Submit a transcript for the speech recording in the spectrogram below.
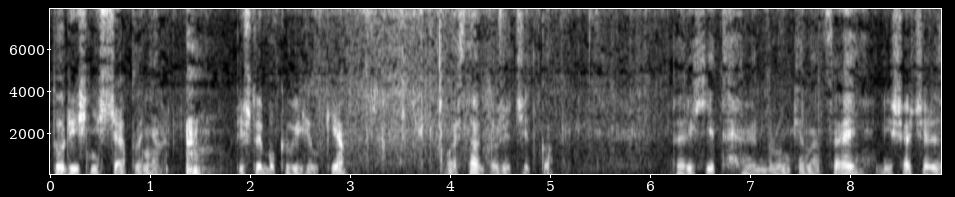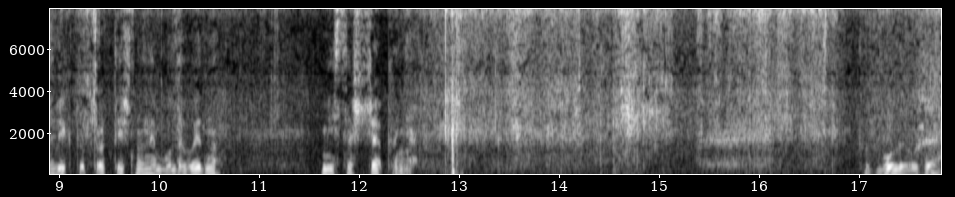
торічні щеплення. Пішли бокові гілки. Ось так дуже чітко перехід від бруньки на цей. І ще через рік тут практично не буде видно місця щеплення. Тут були вже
